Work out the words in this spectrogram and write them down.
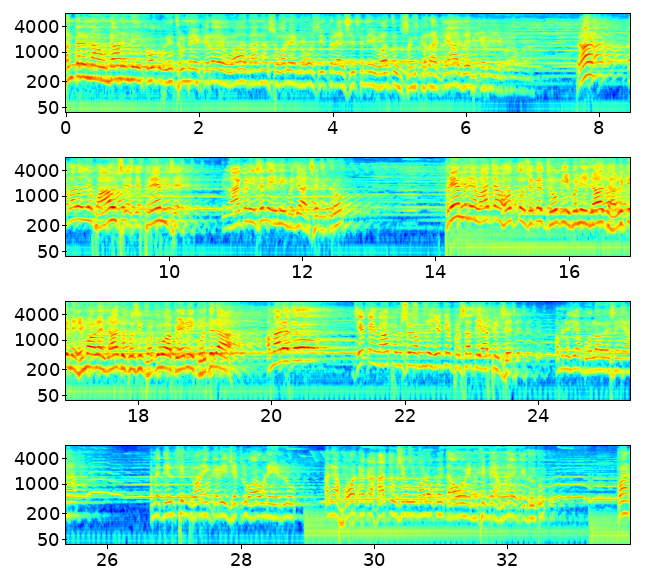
અંતરના ઊંડાણની કોક વેથુને કરાય વાત આને સોરે નો ચિતરાય સિતની વાતું શંકરા ક્યાં જઈને કરીએ. પણ તમારો જે ભાવ છે, જે પ્રેમ છે લાગણી છે ને, એની મજા છે મિત્રો. પ્રેમ ને વાચા હોત તો જગત જોગી બની જાત, હલકીને હિમાલય જાત, પછી ભગવા પહેરી ભૂદરા. અમારે તો જે કઈ મહાપુરુષોએ અમને જે કઈ પ્રસાદી આપી છે, અમને જ્યાં બોલાવે છે ત્યાં અમે દિલથી વાણી કરી, જેટલું આવડે એટલું અને આ સો ટકા સાચું છે એવું મારો કોઈ દાવો નથી. મેં હમણાં કીધું હતું પણ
